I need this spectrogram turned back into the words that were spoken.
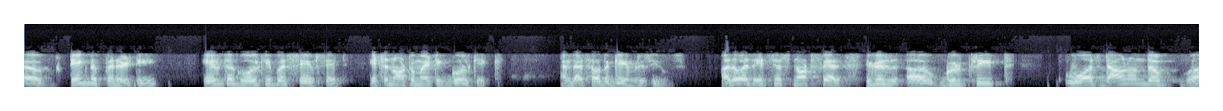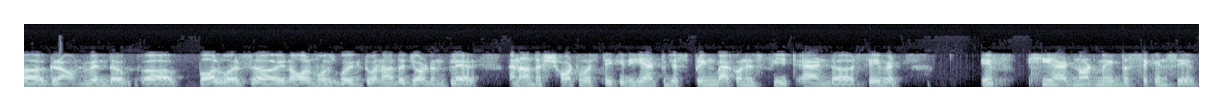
uh, take the penalty. If the goalkeeper saves it, it's an automatic goal kick, and that's how the game resumes. Otherwise, it's just not fair because uh, Gurpreet was down on the uh, ground when the uh, ball was uh, you know almost going to another Jordan player. Another shot was taken. He had to just spring back on his feet and uh, save it. If he had not made the second save,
